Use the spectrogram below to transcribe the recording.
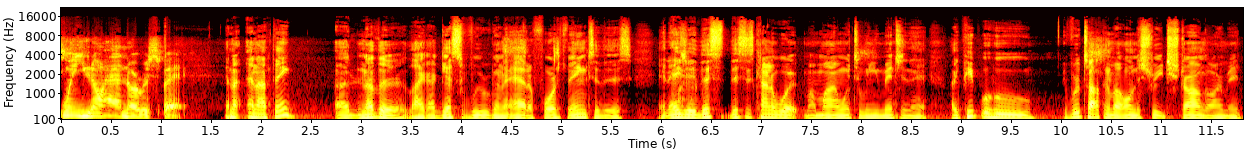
when you don't have no respect. And I, and I think another like I guess if we were going to add a fourth thing to this, and AJ, this this is kind of what my mind went to when you mentioned that. Like people who, if we're talking about on the street strong arming,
